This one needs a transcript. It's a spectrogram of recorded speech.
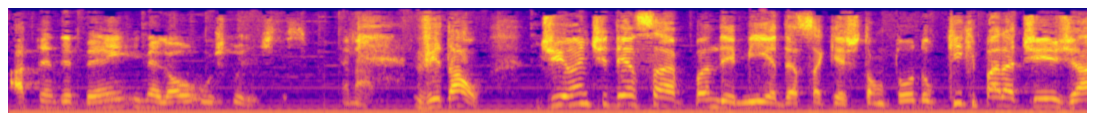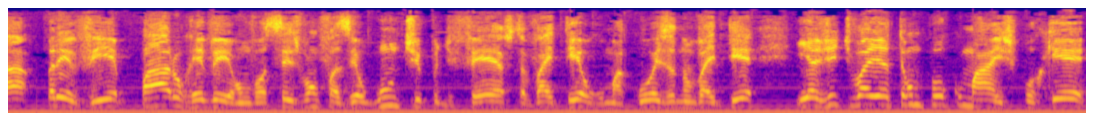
atender bem e melhor os turistas. Renato. Vidal, diante dessa pandemia, dessa questão toda, o que que Paraty já prevê para o Réveillon? Vocês vão fazer algum tipo de festa? Vai ter alguma coisa? Não vai ter? E a gente vai até um pouco mais, porque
